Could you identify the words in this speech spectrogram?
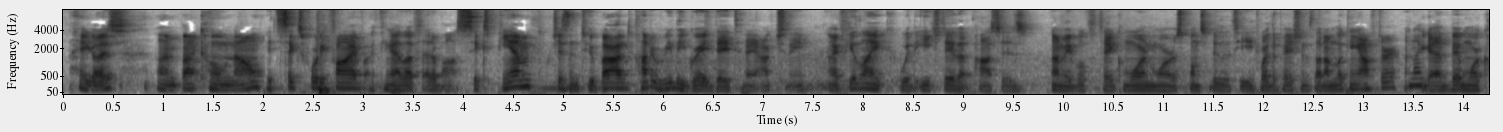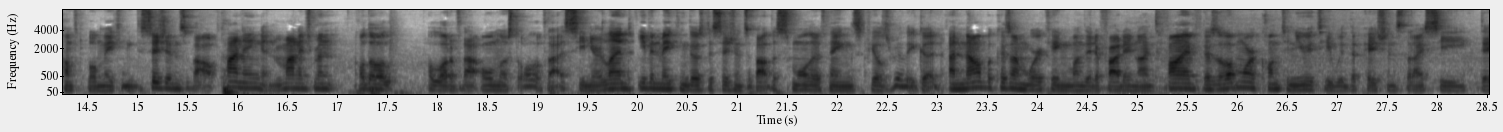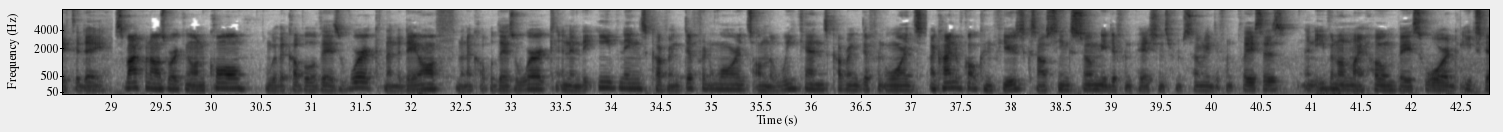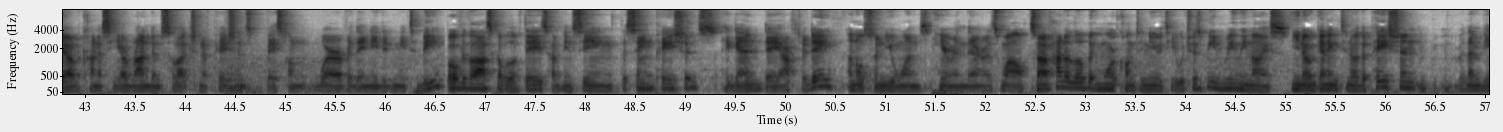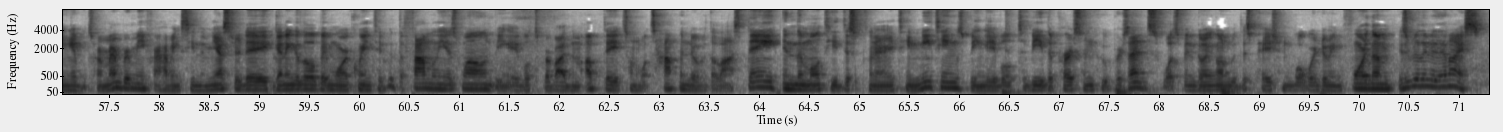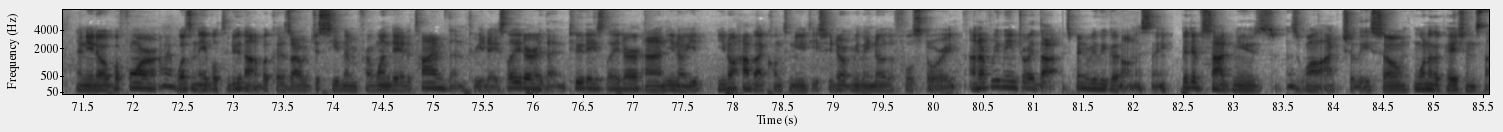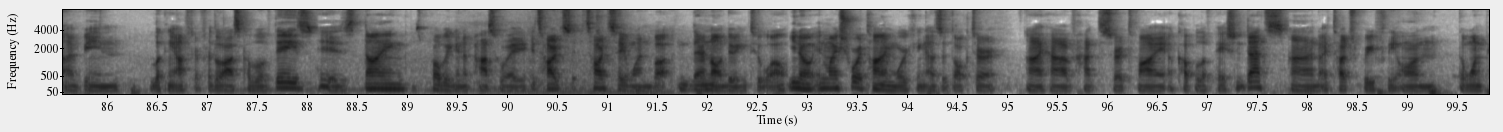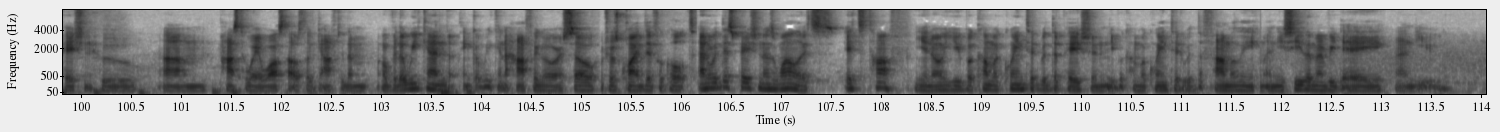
Hey guys, I'm back home now. It's 6.45, I think I left at about 6 p.m., which isn't too bad. Had a really great day today actually. I feel like with each day that passes, I'm able to take more and more responsibility for the patients that I'm looking after, and I get a bit more comfortable making decisions about planning and management, although a lot of that, almost all of that is senior led. Even making those decisions about the smaller things feels really good. And now because I'm working Monday to Friday, nine to five, there's a lot more continuity with the patients that I see day to day. So back when I was working on call with a couple of days of work, then a day off, then a couple of days of work, and in the evenings covering different wards, on the weekends covering different wards, I kind of got confused because I was seeing so many different patients from so many different places. And even on my home base ward, each day I would kind of see a random selection of patients based on wherever they needed me to be. But over the last couple of days, I've been been seeing the same patients again day after day and also new ones here and there as well. So I've had a little bit more continuity, which has been really nice. You know, getting to know the patient, then being able to remember me for having seen them yesterday, getting a little bit more acquainted with the family as well, and being able to provide them updates on what's happened over the last day in the multidisciplinary team meetings, being able to be the person who presents what's been going on with this patient, what we're doing for them is really, really nice. And you know, before I wasn't able to do that because I would just see them for one day at a time, then three days later, then two days later, and you know, you you don't have that continuity, so you don't really know the full story. And I've really enjoyed that. It's been really good, honestly. Bit of sad news as well, actually. So one of the patients that I've been looking after for the last couple of days is dying. It's probably going to pass away. It's hard to, it's hard to say when, but they're not doing too well. You know, in my short time working as a doctor, I have had to certify a couple of patient deaths, and I touched briefly on the one patient who um, passed away whilst I was looking after them over the weekend, I think a week and a half ago or so, which was quite difficult. And with this patient as well, it's it's tough. You know, you become acquainted with the patient, you become acquainted with the family, and you see them every day, and you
